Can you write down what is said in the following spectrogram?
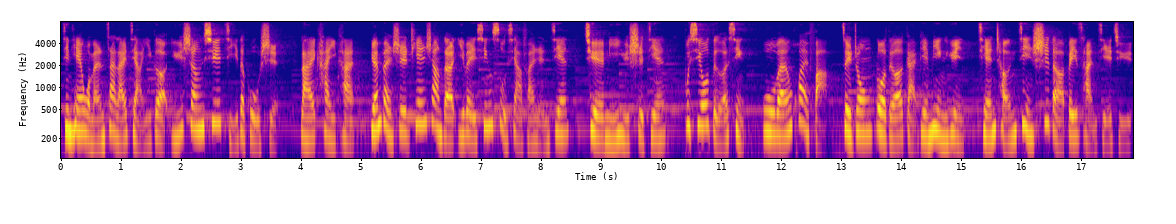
今天我们再来讲一个余生薛吉的故事，来看一看。原本是天上的一位星宿下凡人间，却迷于世间，不修德性，武文坏法，最终落得改变命运、前程尽失的悲惨结局。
